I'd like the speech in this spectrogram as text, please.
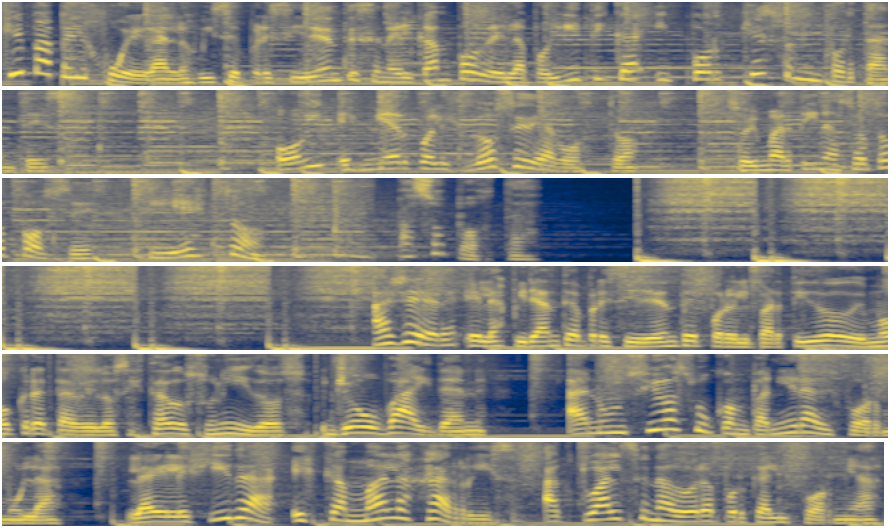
qué papel juegan los vicepresidentes en el campo de la política y por qué son importantes. Hoy es miércoles 12 de agosto. Soy Martina Sotopose y esto pasó posta. Ayer, el aspirante a presidente por el Partido Demócrata de los Estados Unidos, Joe Biden, anunció a su compañera de fórmula. La elegida es Kamala Harris, actual senadora por California.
